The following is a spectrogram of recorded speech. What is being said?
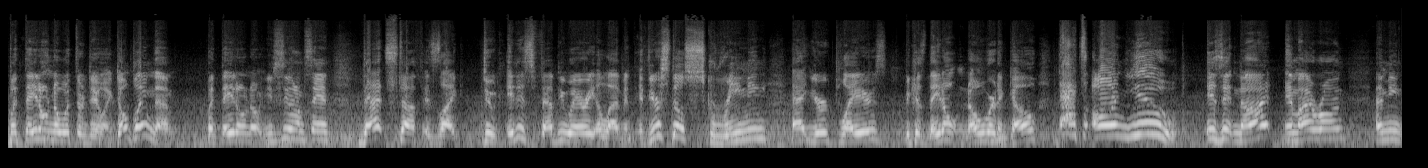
But they don't know what they're doing. Don't blame them but they don't know. You see what I'm saying? That stuff is like, dude, it is February 11th. If you're still screaming at your players because they don't know where to go, that's on you. Is it not? Am I wrong? I mean,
